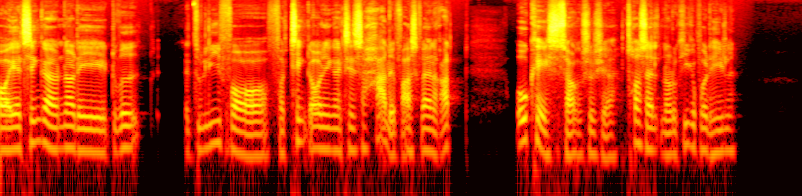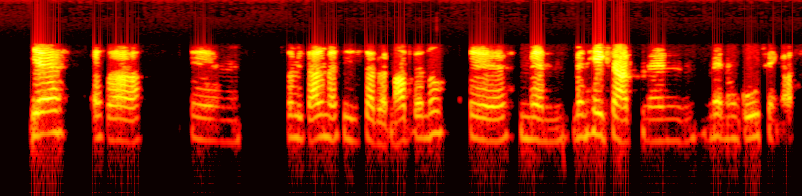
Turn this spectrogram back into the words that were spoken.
og jeg tænker, når det, du ved, at du lige får, får tænkt over det en gang til, så har det faktisk været en ret okay sæson, synes jeg. Trods alt, når du kigger på det hele. Ja, altså, øh, som vi startede med at sige, så har det været meget blandet. Øh, men, men helt klart med, med nogle gode ting også.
